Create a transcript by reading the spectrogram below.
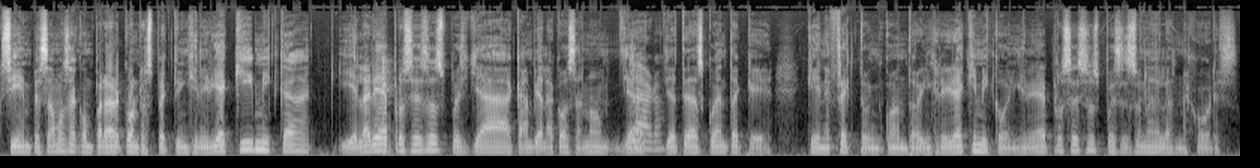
si empezamos a comparar con respecto a ingeniería química y el área de procesos, pues ya cambia la cosa, ¿no? Ya, ya te das cuenta que, que, en efecto, en cuanto a ingeniería química o ingeniería de procesos, pues es una de las mejores.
